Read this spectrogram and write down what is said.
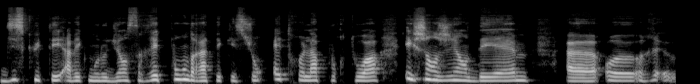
discuter avec mon audience, répondre à tes questions, être là pour toi, échanger en DM. Euh, euh,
